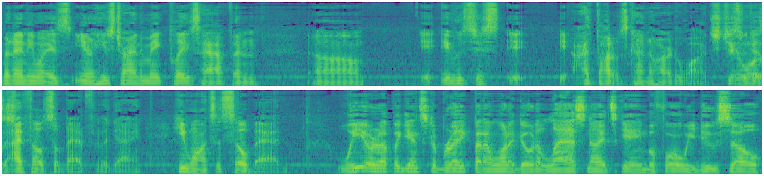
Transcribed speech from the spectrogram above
but anyways, you know, he's trying to make plays happen. Uh, it, it was just, it, it, I thought it was kind of hard to watch just because was. I felt so bad for the guy. He wants it so bad. We are up against a break, but I want to go to last night's game before we do so.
